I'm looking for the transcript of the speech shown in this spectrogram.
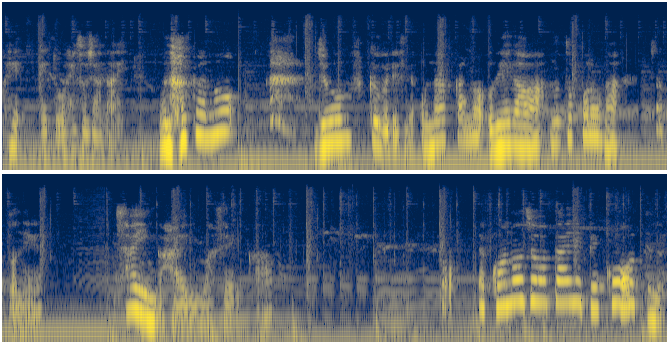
へ、えっと、おへそじゃない。お腹の上腹部ですね。お腹の上側のところが、ちょっとね、サインが入りませんか？でこの状態でペコーってね、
